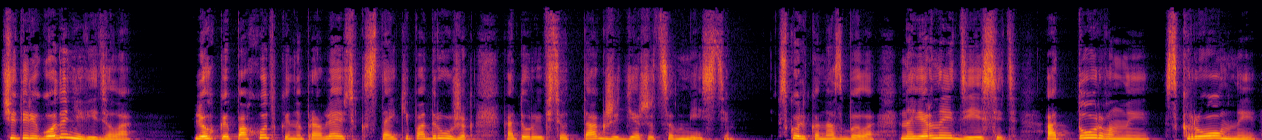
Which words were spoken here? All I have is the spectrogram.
Четыре года не видела. Легкой походкой направляюсь к стайке подружек, которые все так же держатся вместе. Сколько нас было? Наверное, десять. Оторванные, скромные,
